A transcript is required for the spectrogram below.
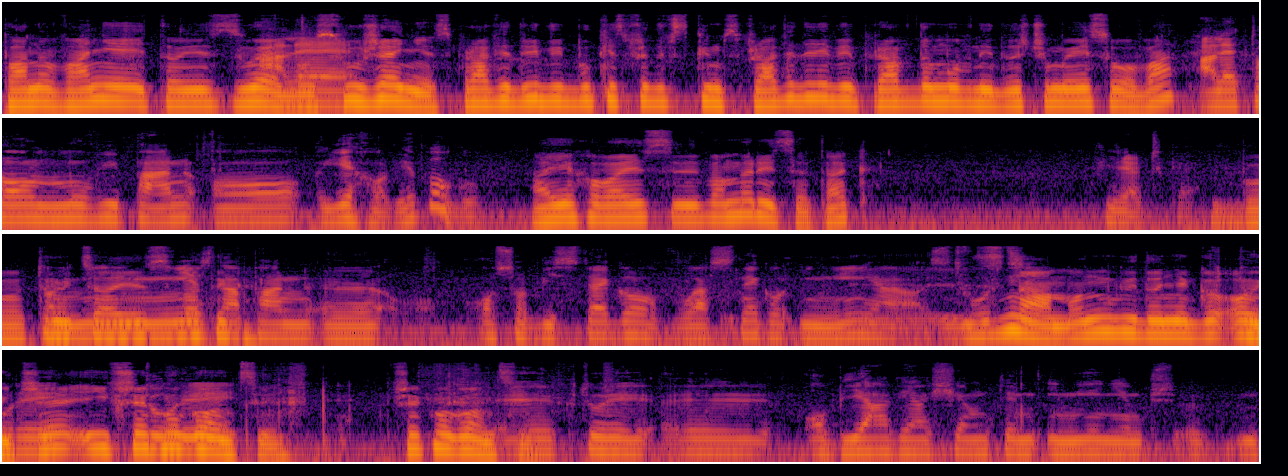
Panowanie to jest złe, bo Ale- służenie, sprawiedliwy Bóg jest przede wszystkim sprawiedliwy, prawdomówny, dotrzymuje słowa, Ale to mówi Pan o Jehowie Bogu. a Jehowa jest y, w Ameryce, tak? Chwileczkę. Bo To trójca jest nie zna Pan e, osobistego, własnego imienia Stwórcy, Znam, on mówi do niego który- ojcze i wszechmogący. Wszechmogący. e, który e, objawia się tym imieniem przy- m,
